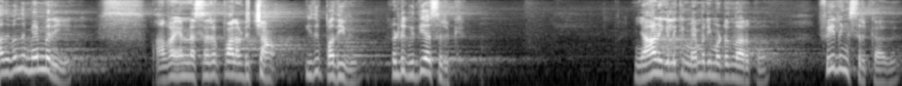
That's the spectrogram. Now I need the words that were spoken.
அது வந்து மெமரி அவன் என்ன செருப்பால் அடித்தான் இது பதிவு. ரெண்டுக்கு வித்தியாசம் இருக்குது ஞானிகளுக்கு மெமரி மட்டும்தான் இருக்கும். ஃபீலிங்ஸ் இருக்காது.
